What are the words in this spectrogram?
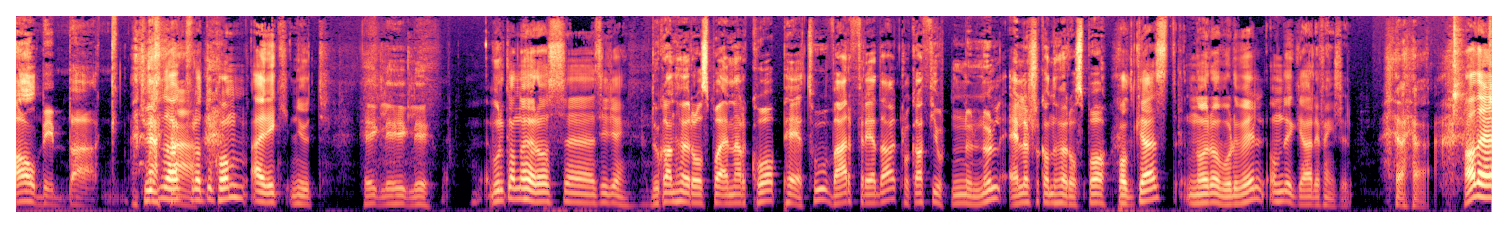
I'll be back. Tusen takk for at du kom, Eirik Knut. Hyggelig, hyggelig. Hvor kan du høre oss, uh, CJ? Du kan høre oss på NRK P2 hver fredag klokka 14.00. Eller så kan du høre oss på Podkast når og hvor du vil, om du ikke er i fengsel. Ha det!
